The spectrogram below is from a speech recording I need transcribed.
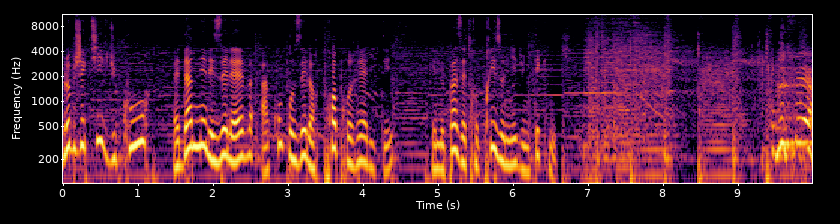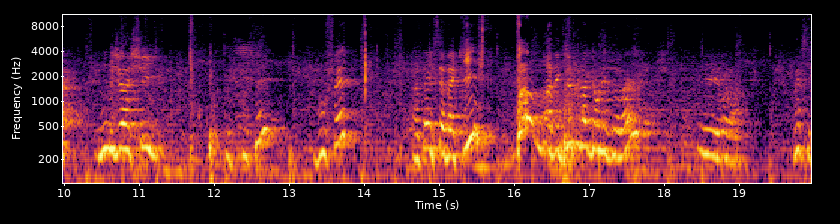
L'objectif du cours est d'amener les élèves à composer leur propre réalité et ne pas être prisonniers d'une technique. Au lieu de faire ninja shi et pousser, vous faites un tai sabaki, boum, avec deux claques dans les oreilles, et voilà. Merci.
